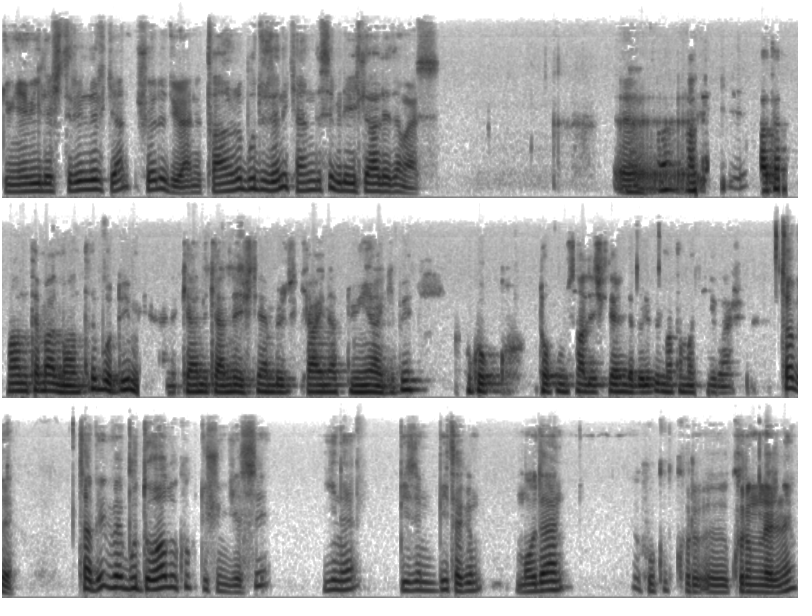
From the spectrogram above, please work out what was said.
dünyevileştirilirken şöyle diyor yani Tanrı bu düzeni kendisi bile ihlal edemez. Ee, zaten man, temel mantığı bu değil mi? Yani kendi kendine işleyen bir kainat dünya gibi hukuk toplumsal ilişkilerinde böyle bir matematiği var. Tabii. Tabii ve bu doğal hukuk düşüncesi yine bizim bir takım modern hukuk kur, e, kurumlarını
